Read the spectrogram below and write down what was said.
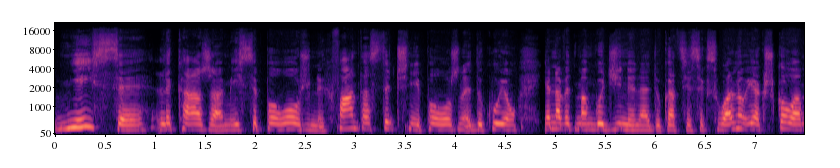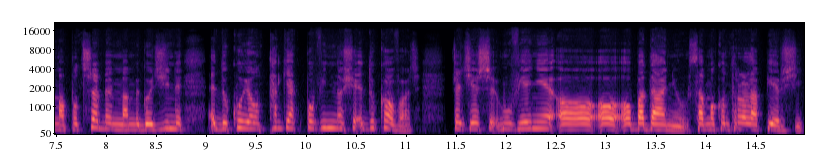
miejsce lekarza, miejsce położnych. Fantastycznie położne edukują. Ja nawet mam godziny na edukację seksualną. Jak szkoła ma potrzebę, mamy godziny, edukują tak, jak powinno się edukować. Przecież mówienie o, o, o badaniu, samokontrola piersi.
